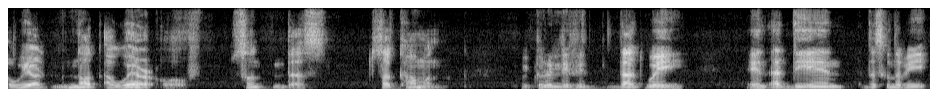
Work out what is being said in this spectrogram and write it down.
we are not aware of something that's so common. We couldn't leave it that way. And at the end that's gonna be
